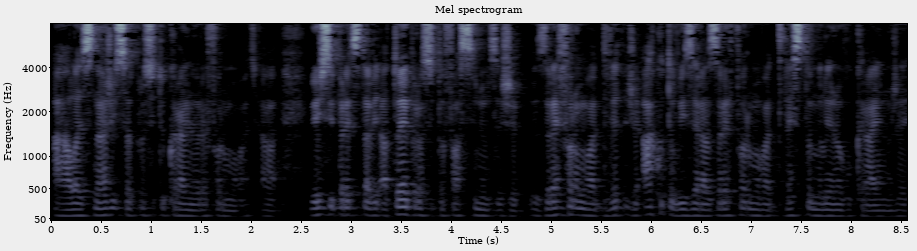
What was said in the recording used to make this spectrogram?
ale snaží sa proste tú krajinu reformovať. A vieš si predstaviť, a to je proste to fascinujúce, že, zreformovať, že ako to vyzerá zreformovať 200 miliónovú krajinu, že,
